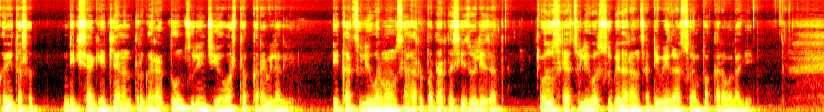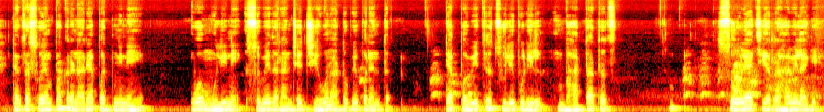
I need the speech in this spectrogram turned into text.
करीत असत. दीक्षा घेतल्यानंतर घरात दोन चुलींची व्यवस्था करावी लागली. एका चुलीवर मांसाहार पदार्थ शिजवले जात व दुसऱ्या चुलीवर सुभेदारांसाठी वेगळा स्वयंपाक करावा लागे. त्यांचा स्वयंपाक करणाऱ्या पत्नीने व मुलीने सुभेदारांचे जीवन आटोपेपर्यंत त्या पवित्र चुलीपुढील भारतातच सोहळ्याचे राहावे लागे.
